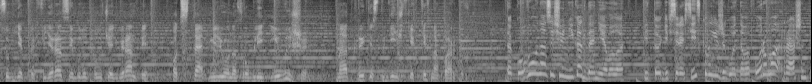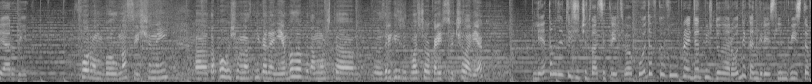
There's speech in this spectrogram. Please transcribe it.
в субъектах Федерации будут получать гранты от 100 миллионов рублей и выше на открытие студенческих технопарков. Такого у нас еще никогда не было. Итоги Всероссийского ежегодного форума Russian PR Week. Форум был насыщенный. Э, Такого еще у нас никогда не было, потому что зарегистрировано большое количество человек. Летом 2023 года в КФУ пройдет Международный конгресс лингвистов.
